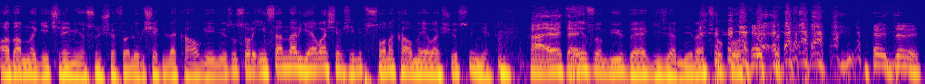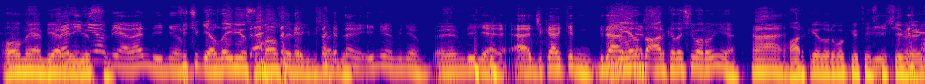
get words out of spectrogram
adamla geçinemiyorsun şoförle bir şekilde kavga ediyorsun. Sonra insanlar yavaş yavaş inip sona kalmaya başlıyorsun ya. Ha evet En evet. son büyük dayak yiyeceğim diye ben çok korkuyorum. tabii, tabii. Olmayan bir Ben yerde iniyorum yiyorsun. ya ben de iniyorum. Küçük yolda iniyorsun Maltepe'ye gideceksin tabii tabii iniyorum iniyorum. Önemli değil yani. Azıcık erken bir Bir daha de yanımda arkadaşı var onun ya. Ha. Arkaya doğru bakıyor tespih çevirerek.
